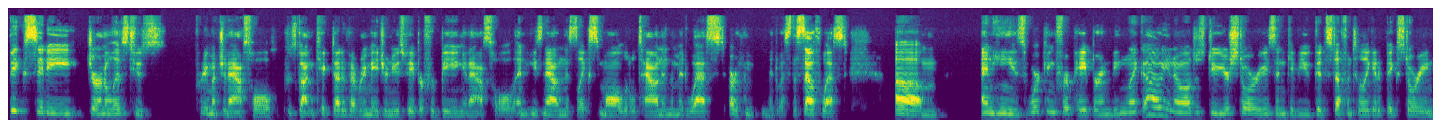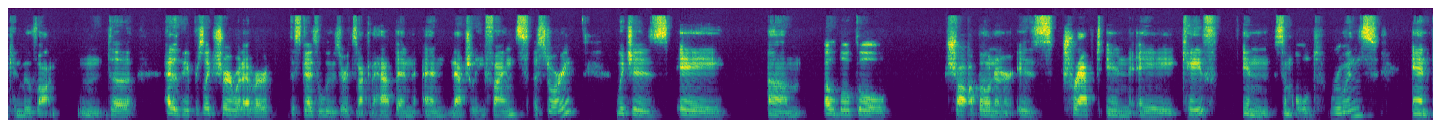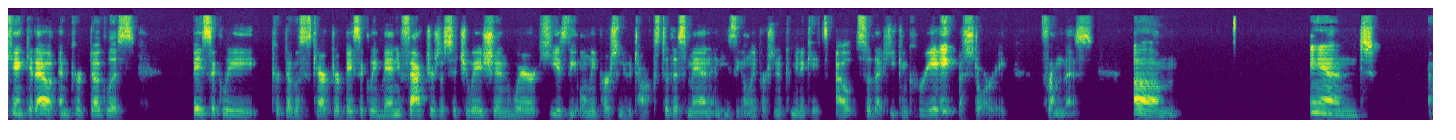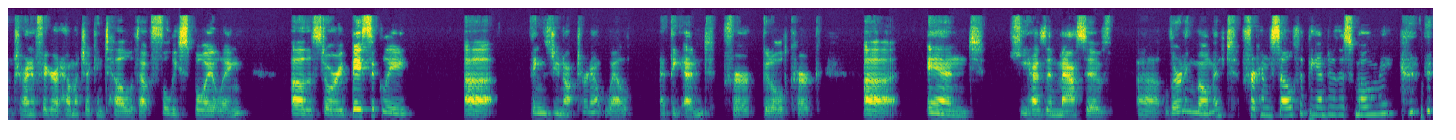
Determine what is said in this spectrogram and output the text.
big city journalist who's pretty much an asshole who's gotten kicked out of every major newspaper for being an asshole. And he's now in this like small little town in the midwest or the midwest the southwest. Um and he's working for a paper and being like oh you know i'll just do your stories and give you good stuff until i get a big story and can move on. And the head of the paper's like sure whatever. This guy's a loser. It's not going to happen. And naturally he finds a story which is a um a local shop owner is trapped in a cave in some old ruins and can't get out. And kirk douglas basically kirk douglas's character basically manufactures a situation where he is the only person who talks to this man and he's the only person who communicates out so that he can create a story from this um and i'm trying to figure out how much i can tell without fully spoiling uh the story basically uh things do not turn out well at the end for good old Kirk. Uh and he has a massive uh learning moment for himself at the end of this movie.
